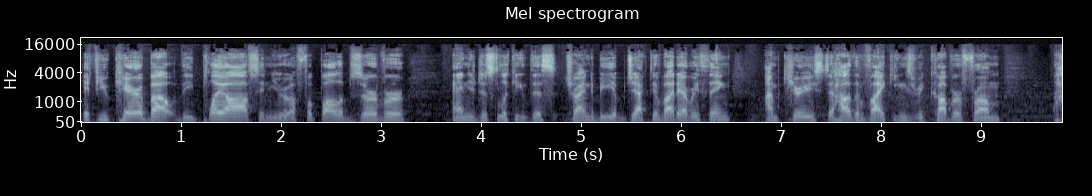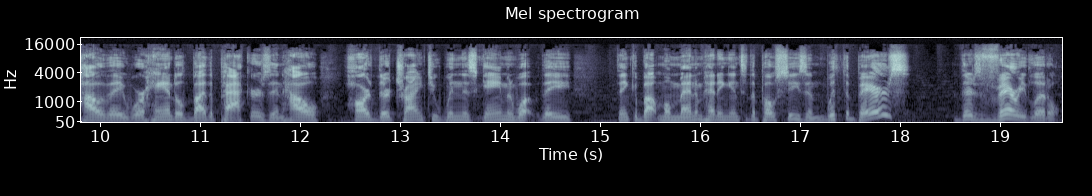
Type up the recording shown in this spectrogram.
If you care about the playoffs and you're a football observer and you're just looking at this, trying to be objective about everything, I'm curious to how the Vikings recover from how they were handled by the Packers and how hard they're trying to win this game and what they think about momentum heading into the postseason. With the Bears, there's very little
